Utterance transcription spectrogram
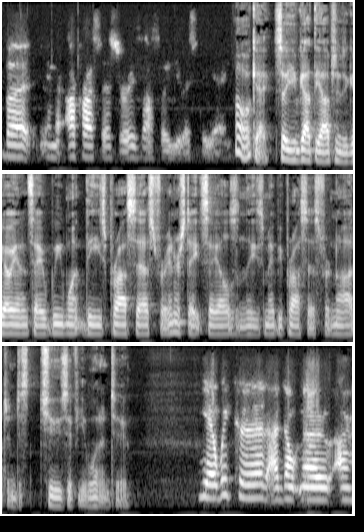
but know, our processor is also USDA. Oh, okay. So you've got the option to go in and say we want these processed for interstate sales, and these maybe processed for not, and just choose if you wanted to. Yeah, we could. I don't know. I,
